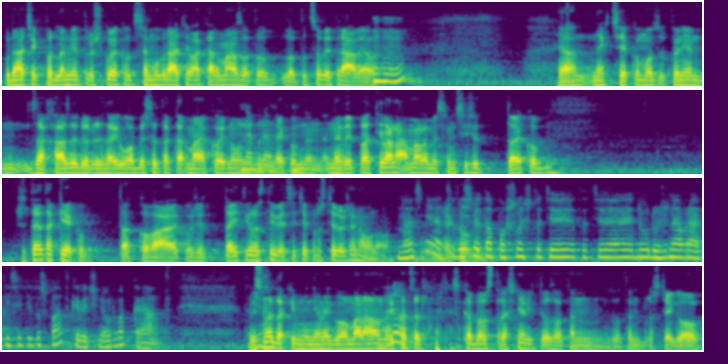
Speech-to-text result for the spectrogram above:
Chudáček podle mě trošku jako se mu vrátila karma za to, za to co vyprávěl. Mhm. Já nechci jako moc úplně zacházet do detailů, aby se ta karma jako jednou jako ne, nevyplatila nám, ale myslím si, že to jako že to je taky jako taková, jako, že tady tyhle ty věci tě prostě doženou, no. No jasně, co Jako- do světa pošleš, to tě, to tě jednou dožené a vrátí se ti to zpátky, většinou dvakrát. My jsme taky měnili golmana, Andrika Ano. Cetl mi dneska byl strašně líto za ten, za ten prostě gol,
